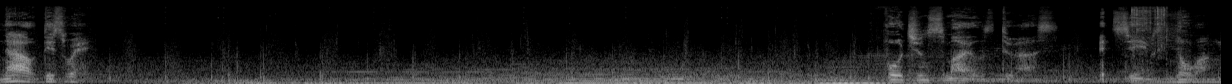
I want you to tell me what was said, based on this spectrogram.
Now, this way. Fortune smiles to us. It seems no one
